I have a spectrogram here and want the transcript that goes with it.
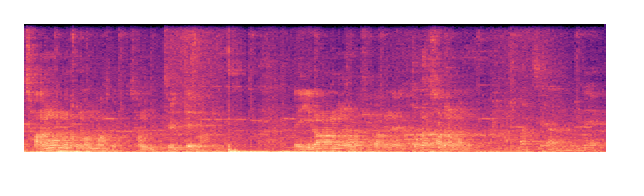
자는 것만 좀 안 맞아요. 잠들 때만. 근데 일어나는 거랑 똑같이 일어나는 거. 맞진 않는데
